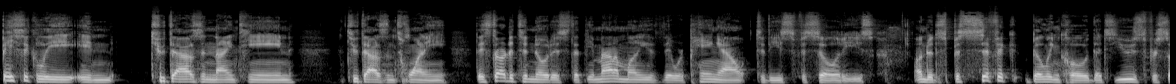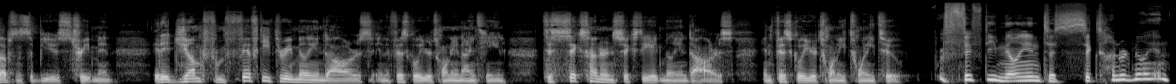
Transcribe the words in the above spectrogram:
Basically, in 2019, 2020, they started to notice that the amount of money that they were paying out to these facilities under the specific billing code that's used for substance abuse treatment, it had jumped from $53 million in the fiscal year 2019 to $668 million in fiscal year 2022. 50 million to 600 million?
